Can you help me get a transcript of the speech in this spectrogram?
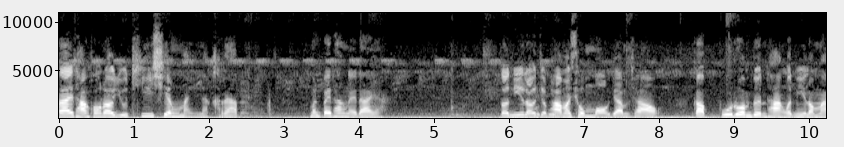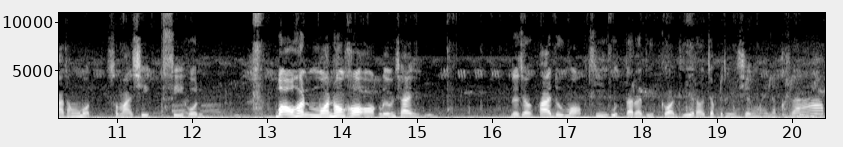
ปลายทางของเราอยู่ที่เชียงใหม่นะครับ มันไปทางไหนได้อะตอนนี้เราจะพามาชมหมอกยามเช้า กับผู้ร่วมเดินทางวันนี้เรามาทั้งหมดสมาชิก4คนบเอาหันมอนห้องข้อออกหรือไม่ใช่ เดี๋ยวจะพาดูหมอกที่อุตรดิตถ์ก่อนที่เราจะไปถึงเชียงใหม่นะครับ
